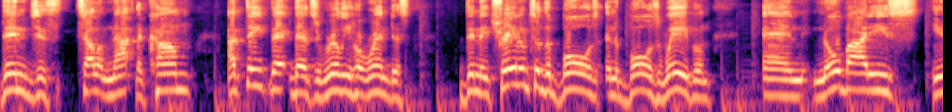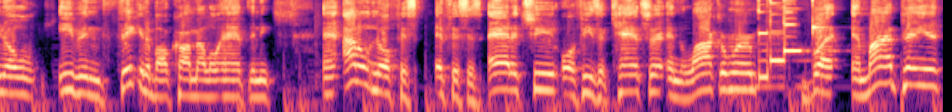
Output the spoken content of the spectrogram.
then just tell him not to come, I think that that's really horrendous. Then they trade him to the Bulls and the Bulls waive him and nobody's, you know, even thinking about Carmelo Anthony. And I don't know if it's if it's his attitude or if he's a cancer in the locker room, but in my opinion,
